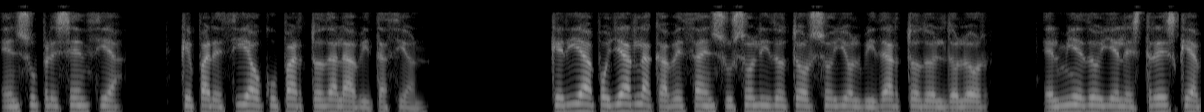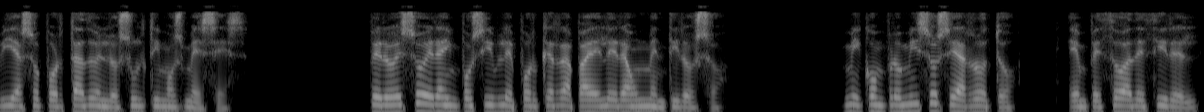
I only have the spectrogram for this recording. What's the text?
en su presencia, que parecía ocupar toda la habitación. Quería apoyar la cabeza en su sólido torso y olvidar todo el dolor, el miedo y el estrés que había soportado en los últimos meses. Pero eso era imposible porque Rafael era un mentiroso. Mi compromiso se ha roto, empezó a decir él,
